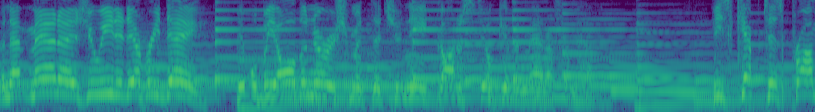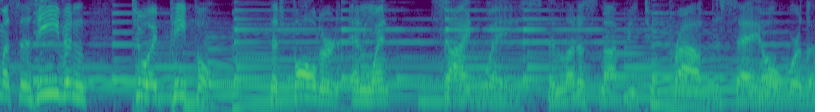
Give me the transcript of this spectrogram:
And that manna, as you eat it every day, it will be all the nourishment that you need. God is still giving manna from heaven. He's kept His promises even to a people that faltered and went sideways. And let us not be too proud to say, oh, we're the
